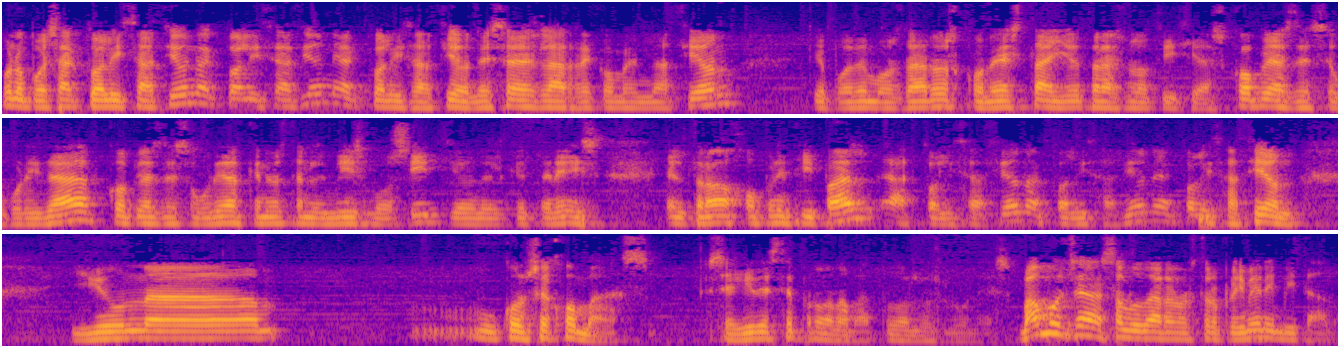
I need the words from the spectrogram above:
Bueno, pues actualización, actualización y actualización. Esa es la recomendación que podemos daros con esta y otras noticias. Copias de seguridad, copias de seguridad que no estén en el mismo sitio en el que tenéis el trabajo principal, actualización, actualización y actualización. Y una, un consejo más, seguir este programa todos los lunes. Vamos ya a saludar a nuestro primer invitado.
